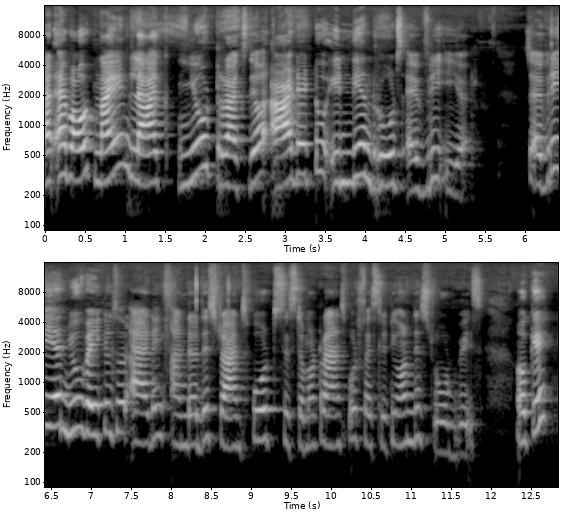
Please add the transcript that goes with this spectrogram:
And about 9 lakh new trucks, they are added to Indian roads every year. So every year new vehicles are adding under this transport system or transport facility on these roadways. Okay,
